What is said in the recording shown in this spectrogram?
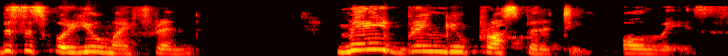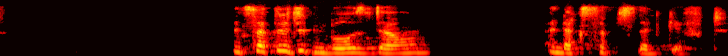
this is for you, my friend. May it bring you prosperity always. And Satrajit bows down and accepts that gift.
